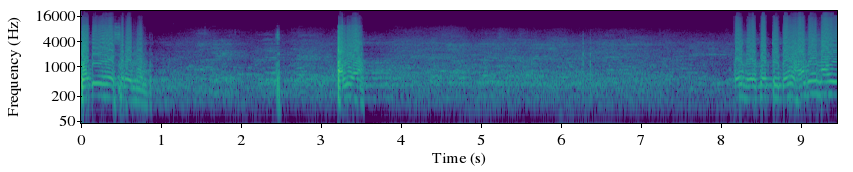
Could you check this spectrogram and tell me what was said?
ಮದುವೆ ಹೆಸರಿನಲ್ಲಿ. ಅಲ್ವಾ? ಕೊಟ್ಟಿದ್ದು ಹಾಗೆ ನಾವು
